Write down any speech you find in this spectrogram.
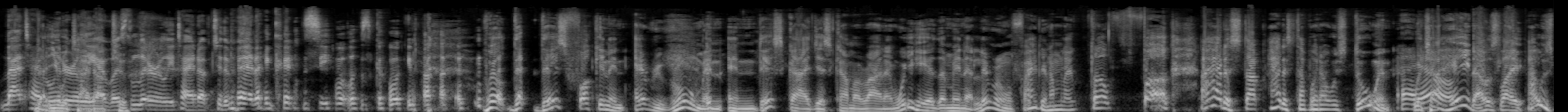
that time That literally. I was too. literally tied up to the bed. I couldn't see what was going on. Well, th- there's fucking in every room, and and this guy just come around, and we hear them in that living room fighting. I'm like, the fuck! I had to stop. I had to stop what I was doing, I which. I hate. I was like, I was,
